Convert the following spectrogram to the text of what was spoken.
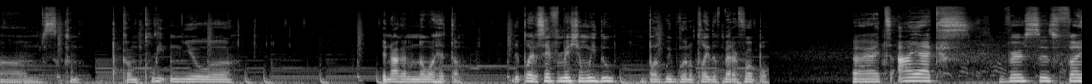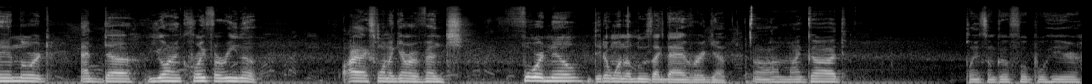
um, com complete new. Uh, they're not gonna know what hit them. They play the same formation we do, but we're gonna play the better football. All right, Ajax versus Feyenoord at the Johan Cruyff Arena. Ajax want to get revenge. 4-0. They don't want to lose like that ever again. Oh my god. Playing some good football here.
